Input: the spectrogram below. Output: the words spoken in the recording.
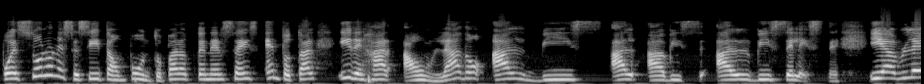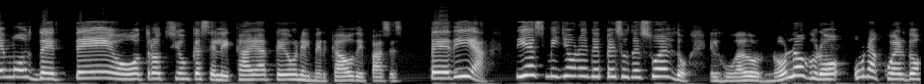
pues solo necesita un punto para obtener seis en total y dejar a un lado al bis al albiceleste. Y hablemos de Teo, otra opción que se le cae a Teo en el mercado de pases. Pedía 10 millones de pesos de sueldo. El jugador no logró un acuerdo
